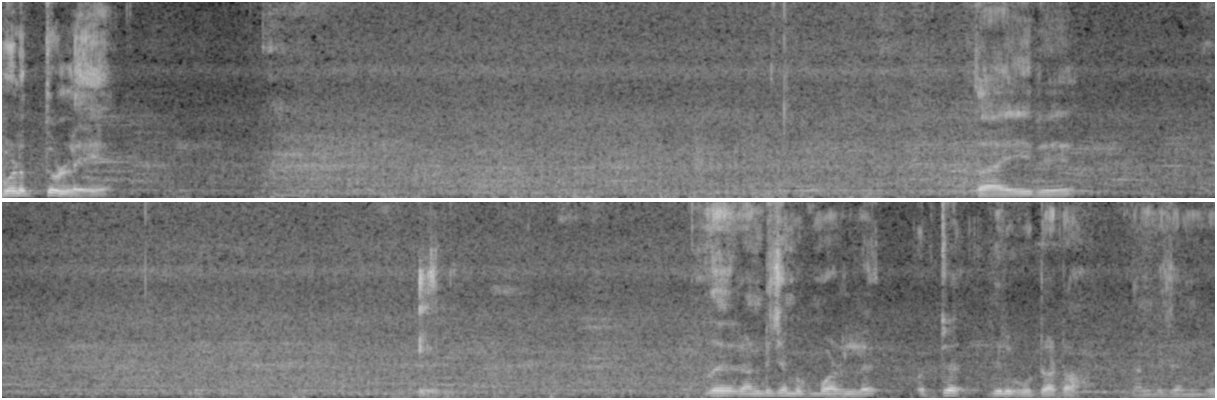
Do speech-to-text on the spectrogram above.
വെളുത്തുള്ളി. തൈര്. ഇത് രണ്ട് ചെമ്പക്കും പാടിൽ ഒറ്റ ഇതിൽ കൂട്ടുക കേട്ടോ. രണ്ട് ചെമ്പ്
